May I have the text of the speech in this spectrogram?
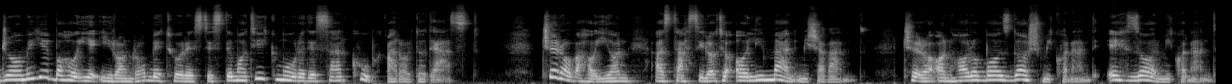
جامعه بهایی ایران را به طور سیستماتیک مورد سرکوب قرار داده است؟ چرا بهاییان از تحصیلات عالی منع می شوند؟ چرا آنها را بازداشت می کنند، احضار می کنند،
